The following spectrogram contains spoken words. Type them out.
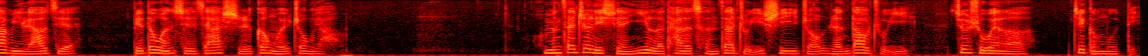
要比了解别的文学家时更为重要。我们在这里选绎了他的存在主义是一种人道主义，就是为了这个目的。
